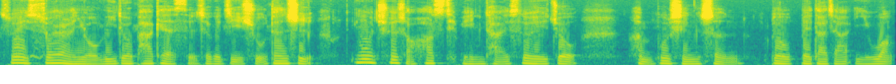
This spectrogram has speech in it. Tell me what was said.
所以虽然有 Video Podcast 的这个技术，但是因为缺少 Hosting 平台，所以就很不兴盛，就被大家遗忘。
